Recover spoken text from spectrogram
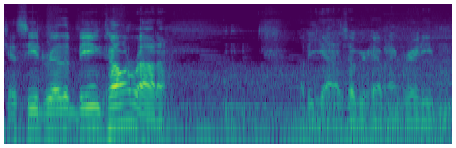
Guess he'd rather be in Colorado. Love you guys. Hope you're having a great evening.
